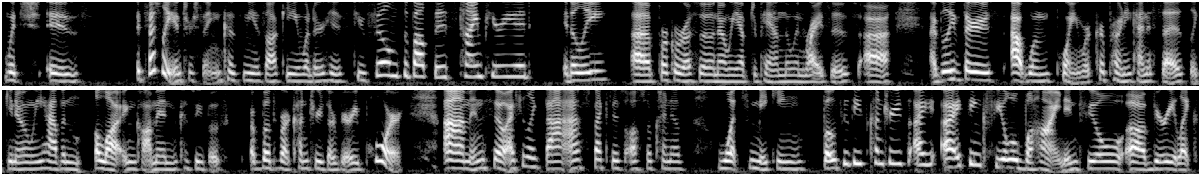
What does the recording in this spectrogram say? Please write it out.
which is especially interesting because Miyazaki, what are his two films about this time period? Italy, uh, Porco Rosso. Now we have Japan. The Wind Rises. Uh, I believe there's at one point where Caproni kind of says like, you know, we have an, a lot in common because we both or both of our countries are very poor. Um, and so I feel like that aspect is also kind of what's making both of these countries, I, I think, feel behind and feel uh, very like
